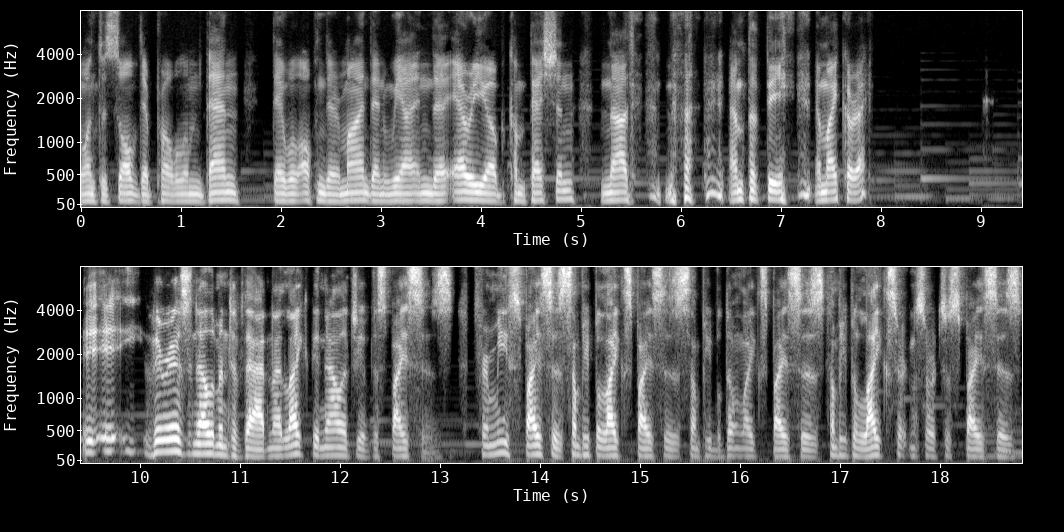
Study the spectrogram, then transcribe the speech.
want to solve their problem, then they will open their mind. And we are in the area of compassion, not, not empathy. Am I correct? It, it, there is an element of that, and I like the analogy of the spices. For me, spices, some people like spices, some people don't like spices, some people like certain sorts of spices.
